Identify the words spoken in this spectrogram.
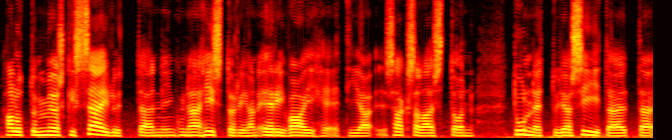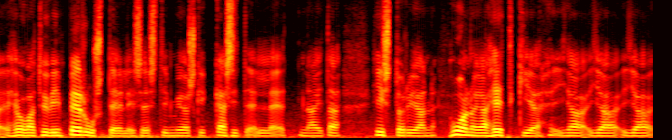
haluttu myöskin säilyttää niin kuin nämä historian eri vaiheet ja saksalaiset on tunnettuja siitä, että he ovat hyvin perusteellisesti myöskin käsitelleet näitä historian huonoja hetkiä ja, ja, ja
